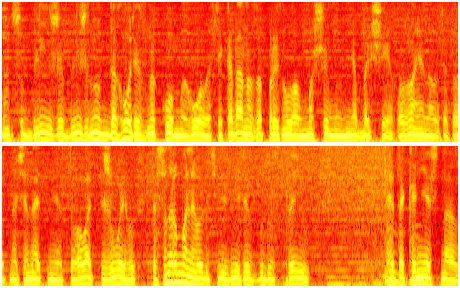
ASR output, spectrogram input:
он все ближе, ближе, ну до горя знакомый голос. И когда она запрыгнула в машину, у меня большие глаза, и она вот это вот начинает меня целовать, ты живой? Я говорю, да все нормально, говорю, через месяц буду в строю. Это, конечно...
